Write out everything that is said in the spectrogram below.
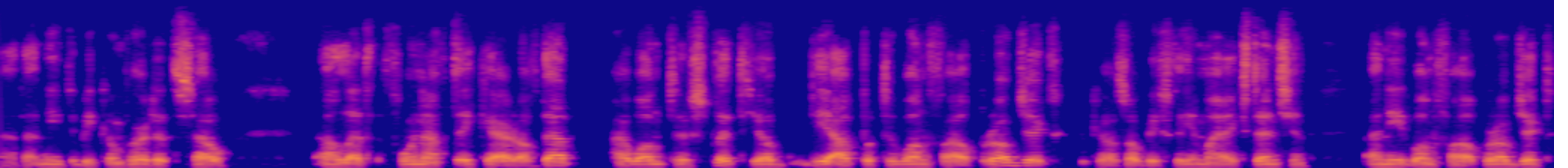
uh, that need to be converted. So I'll let ForNAV take care of that. I want to split the, the output to one file per object because obviously in my extension, I need one file per object.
